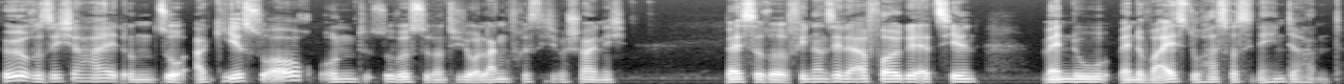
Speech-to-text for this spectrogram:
höhere Sicherheit und so agierst du auch und so wirst du natürlich auch langfristig wahrscheinlich bessere finanzielle Erfolge erzielen, wenn du, wenn du weißt, du hast was in der Hinterhand.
